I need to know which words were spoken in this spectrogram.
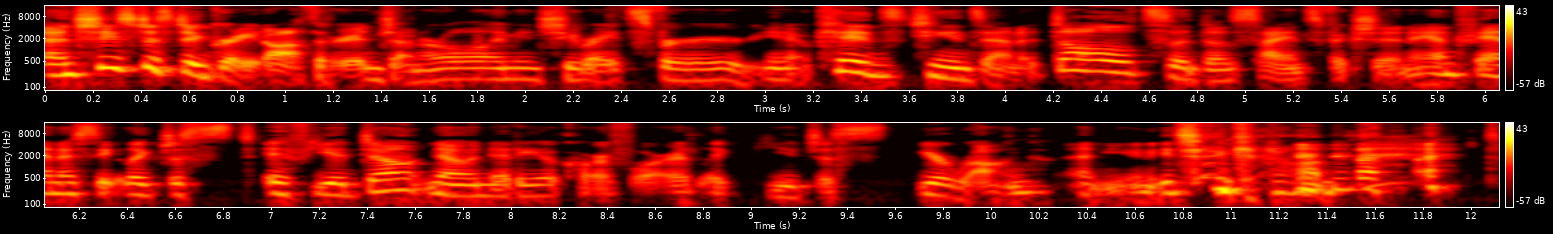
and she's just a great author in general. I mean, she writes for, you know, kids, teens, and adults and does science fiction and fantasy. Like just if you don't know Nnedi Okorafor, like you just you're wrong and you need to get on that.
